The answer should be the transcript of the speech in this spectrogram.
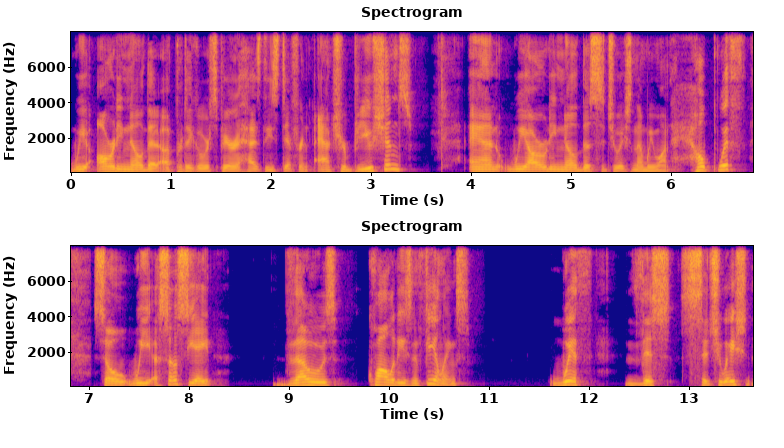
we already know that a particular spirit has these different attributions and we already know the situation that we want help with. So we associate those qualities and feelings with this situation.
